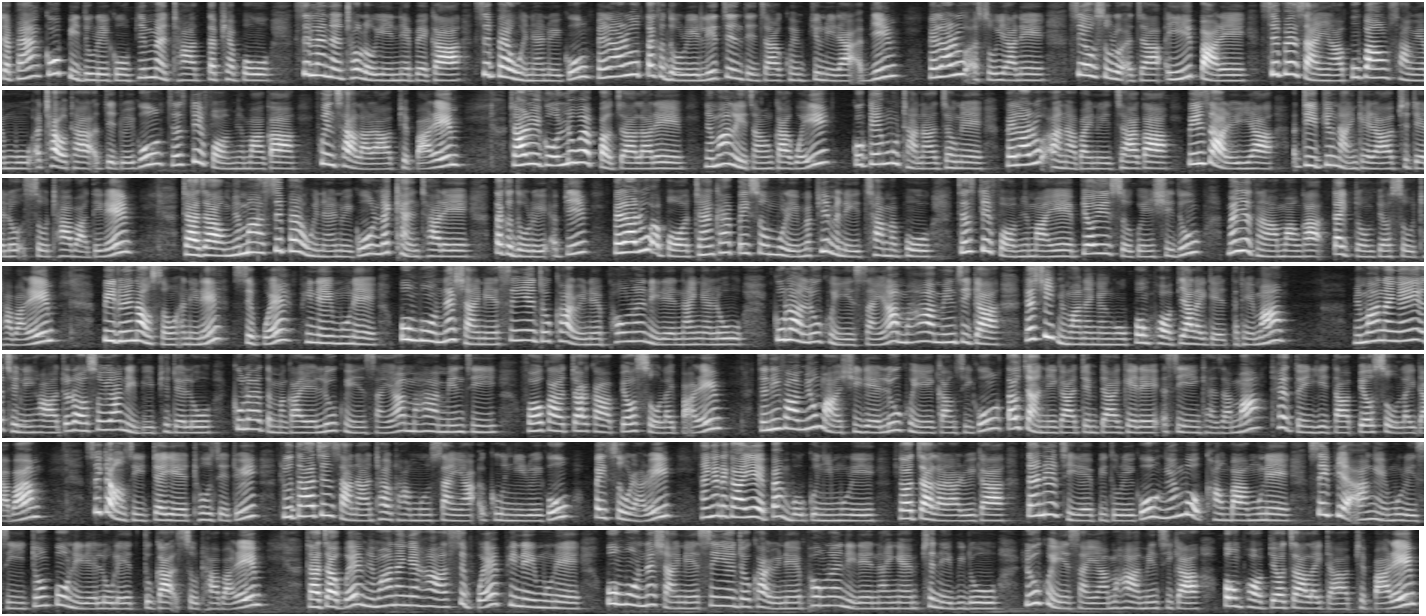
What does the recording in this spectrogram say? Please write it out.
တပန်ကိုပြည်သူတွေကိုပြစ်မှတ်ထားတပ်ဖြတ်ဖို့စစ်လက်နက်ထုတ်လုပ်ရေးနယ်ပယ်ကစစ်ဘက်ဝန်ထမ်းတွေကိုဘယ်လာရုတက္ကသိုလ်တွေလေ့ကျင့်သင်ကြားခွင့်ပြုနေတာအပြင် ဘယ်လာရုအစိုးရနဲ့စစ်အုပ်စုတို့အကြားအရေးပါတဲ့စစ်ဘက်ဆိုင်ရာပူးပေါင်းဆောင်ရွက်မှုအထောက်အထားအသစ်တွေကို Justice for မြန်မာကဖွင့်ချလာတာဖြစ်ပါတယ်။ဒါတွေကိုလှုပ်ဝက်ပေါက်ကြားလာတဲ့မြမလေချောင်းကာကွယ်ကိုကဲမှုဌာနချုပ်နဲ့ဘယ်လာရုအာဏာပိုင်တွေကြားကပေးစာတွေရအတည်ပြုနိုင်ခဲ့တာဖြစ်တယ်လို့ဆိုထားပါသေးတယ်။ဒါကြောင့်မြန်မာစစ်ဘက်ဝန်ထမ်းတွေကိုလက်ခံထားတဲ့တက္ကသိုလ်တွေအပြင် ဘယ်လာရုအပေါ်ဒဏ်ခတ်ပိတ်ဆို့မှုတွေမဖြစ်မနေချမှတ်ဖို့ Justice for မြန်မာရဲ့ပြောရေးဆိုခွင့်ရှိသူမယတနာမောင်ကတိုက်တွန်းပြောဆိုထားပါတယ်။ပြည်တွင်းနောက်ဆုံးအနေနဲ့စစ်ပွဲဖိနှိပ်မှုနဲ့ပုံပုံနဲ့ဆိုင်တဲ့ဆင်းရဲဒုက္ခတွေနဲ့ဖုံးလွှမ်းနေတဲ့နိုင်ငံလို့ကုလလူခွင့်ရေးဆိုင်ရာမဟာမင်းကြီးကလက်ရှိမြန်မာနိုင်ငံကိုပုံဖော်ပြလိုက်တဲ့တဲ့မှာမြန်မာနိုင်ငံရဲ့အခြေအနေဟာတော်တော်ဆိုးရွားနေပြီဖြစ်တယ်လို့ကုလသမဂ္ဂရဲ့လူခွင့်ဆိုင်ရာမဟာမင်းကြီးဗောဂါတာကပြောဆိုလိုက်ပါတယ်။ ဂျနီဗာမြို့မှာရှိတဲ့လူခွင့်ရေးကောင်စီကိုတောက်ကြနေကတင်ပြခဲ့တဲ့အစီရင်ခံစာမှာထည့်သွင်းရေးသားပြောဆိုလိုက်တာပါ။စစ်ကောင်စီတပ်ရဲ့ထိုးစစ်တွေလူသားချင်းစာနာထောက်ထားမှုဆိုင်ရာအကူအညီတွေကို ပိတ်ဆို့တာတွေနိုင်ငံတကာရဲ့ပံ့ပိုးကူညီမှုတွေရော့ကျလာတာတွေကတန်းနဲ့ချီတဲ့ပြည်သူတွေကိုငမ်းမို့ခေါင်ပါမှုနဲ့စိတ်ပြက်အားငယ်မှုတွေစီတွန်းပို့နေတယ်လို့လည်းသူကဆိုထားပါတယ်။ဒါကြောင့်ပဲမြန်မာနိုင်ငံဟာစစ်ပွဲဖိနှိပ်မှုနဲ့ပုံမနှက်ဆိုင်တဲ့ဆင်းရဲဒုက္ခတွေနဲ့ဖုံးလွှမ်းနေတဲ့နိုင်ငံဖြစ်နေပြီလို့လူ့ခွင့်ရေးဆိုင်ရာမဟာမင်းကြီးကပုံဖော်ပြောကြားလိုက်တာဖြစ်ပါတယ်။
